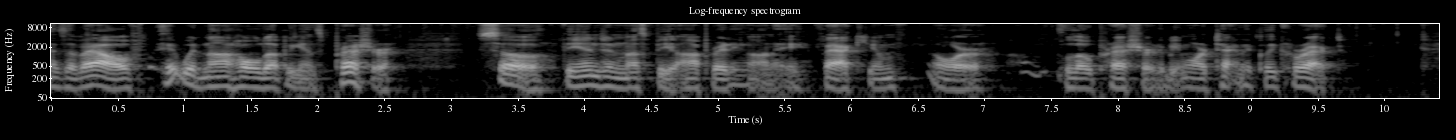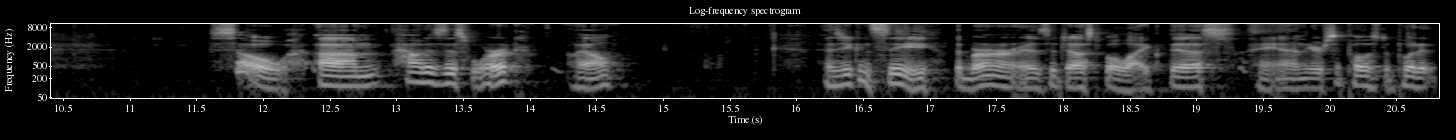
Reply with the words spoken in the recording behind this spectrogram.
as a valve, it would not hold up against pressure. So the engine must be operating on a vacuum or low pressure to be more technically correct. So um, how does this work? Well, as you can see, the burner is adjustable like this, and you're supposed to put it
